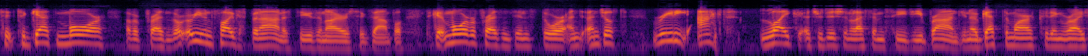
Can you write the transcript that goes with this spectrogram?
to, to get more of a presence, or, or even Fyffes Bananas, to use an Irish example, to get more of a presence in store and, and just really act like a traditional FMCG brand. You know, get the marketing right,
